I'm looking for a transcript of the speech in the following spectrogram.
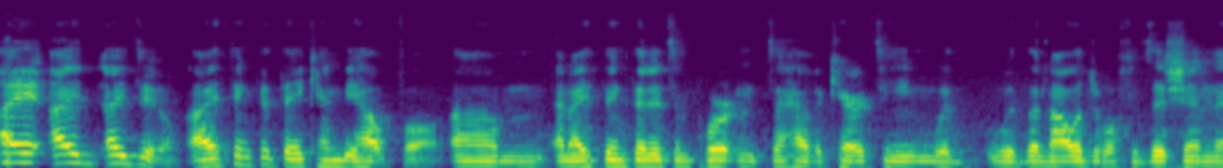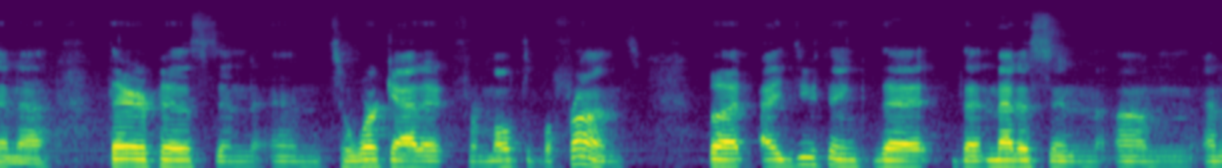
I, I, I do. I think that they can be helpful, um, and I think that it's important to have a care team with with a knowledgeable physician and a therapist, and and to work at it from multiple fronts. But I do think that that medicine um, and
